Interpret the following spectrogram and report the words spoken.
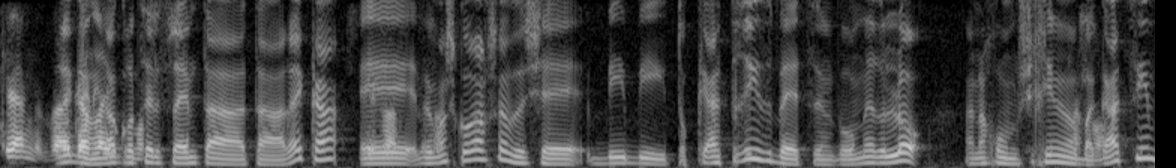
כן, רגע, אני רק רוצה לסיים את הרקע, ומה שקורה עכשיו זה שביבי תוקע טריז בעצם ואומר לא, אנחנו ממשיכים עם נכון. הבג"צים,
